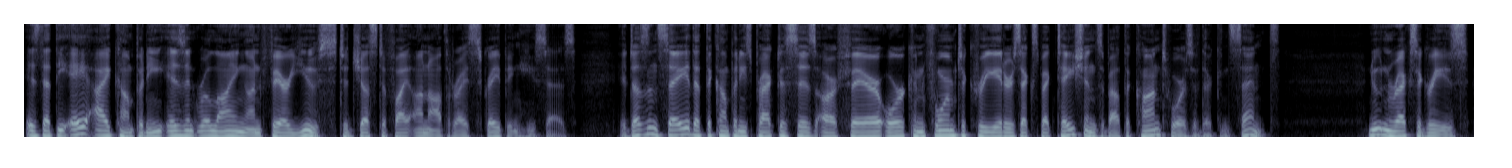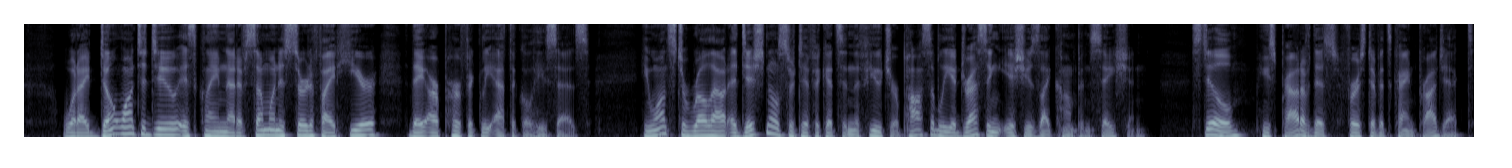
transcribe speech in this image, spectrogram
is that the AI company isn't relying on fair use to justify unauthorized scraping, he says. It doesn't say that the company's practices are fair or conform to creators' expectations about the contours of their consent. Newton Rex agrees. What I don't want to do is claim that if someone is certified here, they are perfectly ethical, he says. He wants to roll out additional certificates in the future, possibly addressing issues like compensation. Still, he's proud of this first of its kind project.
